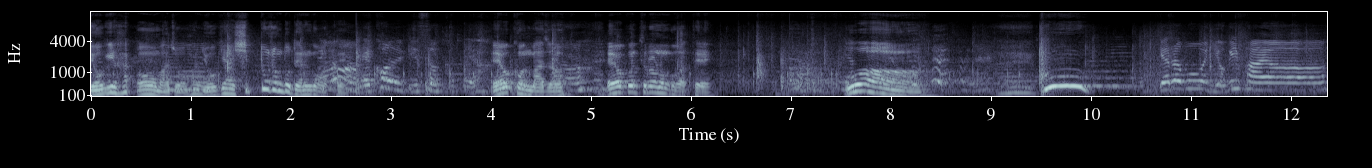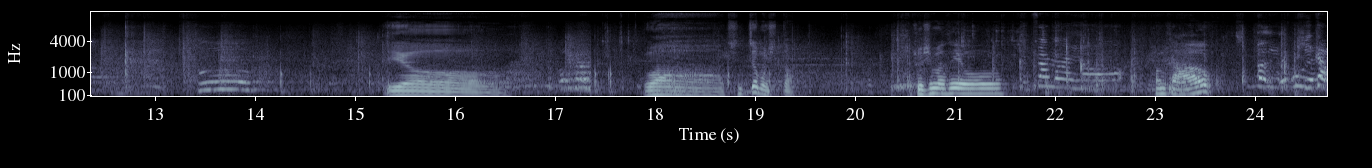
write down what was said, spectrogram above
여기 한, 어 맞아. 한 여기 한 10도 정도 되는 것 같아. 에어컨을 있어 같아요. 에어컨 맞아. 에어컨 틀어놓은 것 같아. 우와. 후. 여러분 여기 봐요. 오, 이야 와 진짜 멋있다 조심하세요 괜찮아요 감사 키가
